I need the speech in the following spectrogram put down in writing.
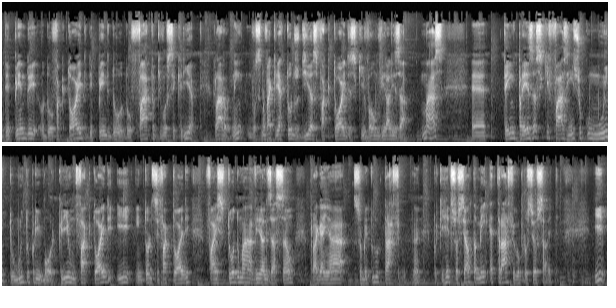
Depende do factoide, depende do, do fato que você cria. Claro, nem você não vai criar todos os dias factoides que vão viralizar, mas é, tem empresas que fazem isso com muito, muito primor. Cria um factoide e em torno desse factoide faz toda uma viralização para ganhar, sobretudo, tráfego, né? porque rede social também é tráfego para o seu site. E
